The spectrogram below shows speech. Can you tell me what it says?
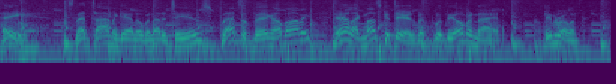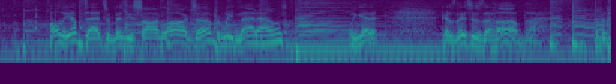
Hey, it's that time again—overnighteers. That's a thing, huh, Bobby? Yeah, like musketeers, but with the overnight. Keep it rolling. All the uptights are busy sawing logs, huh? But we night owls, we get it. Because this is the hub of it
